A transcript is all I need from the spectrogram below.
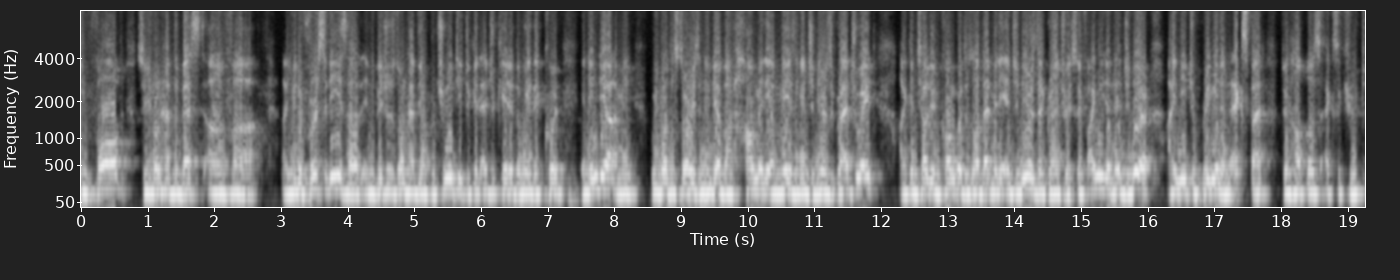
evolved. So you don't have the best of uh, uh, universities, uh, individuals don't have the opportunity to get educated the way they could in India. I mean, we know the stories in India about how many amazing engineers graduate. I can tell you in Congo, there's not that many engineers that graduate. So if I need an engineer, I need to bring in an expat to help us execute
